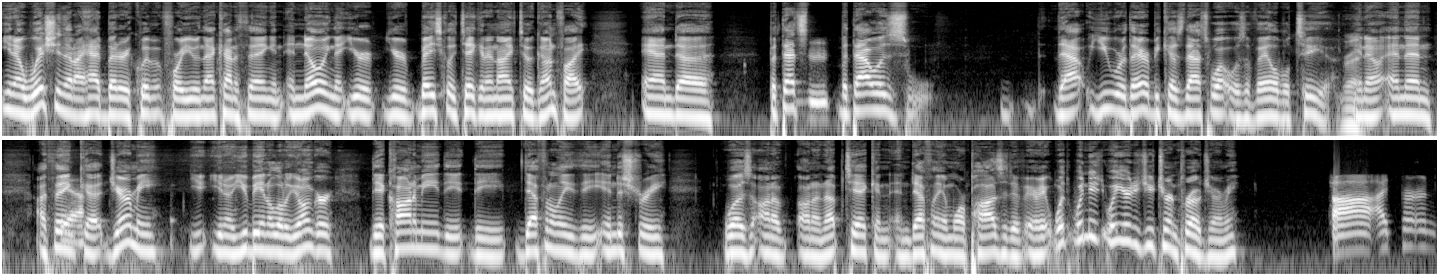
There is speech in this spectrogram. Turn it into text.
you know, wishing that I had better equipment for you and that kind of thing, and, and knowing that you're you're basically taking a knife to a gunfight, and uh, but that's but that was that you were there because that's what was available to you, Right. you know. And then I think Yeah. uh, Jeremy, you you know, you being a little younger, the economy, the the definitely the industry was on a on an uptick and, and definitely a more positive area. What when did what year did you turn pro, Jeremy? Uh, I turned.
